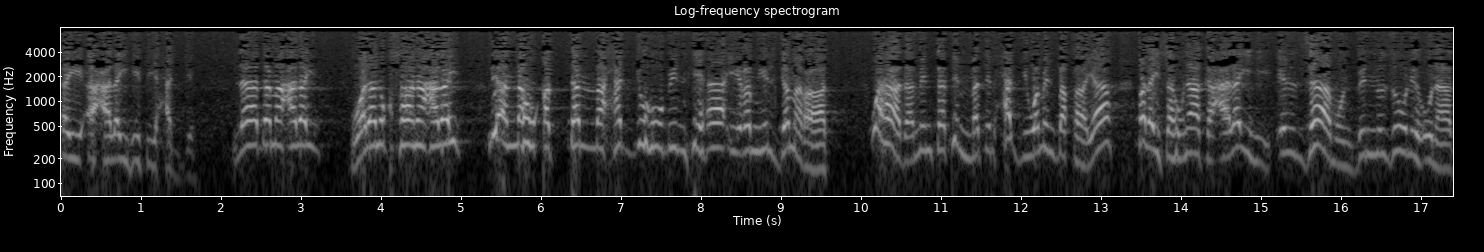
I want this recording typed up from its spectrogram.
شيء عليه في حجه. لا دم عليه ولا نقصان عليه لأنه قد تم حجه بانتهاء رمي الجمرات. وهذا من تتمة الحج ومن بقاياه فليس هناك عليه إلزام بالنزول هناك.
